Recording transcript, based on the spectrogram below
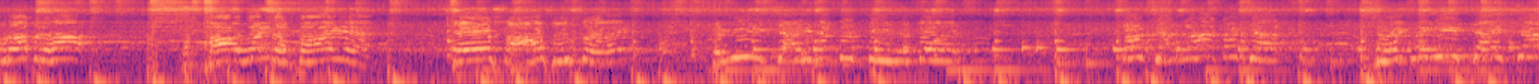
มรับเลยฮะมาไว้แต่ไฟเนี่ยเจสาวสวยๆขยี้ใจนักดนตรีเหลือเกินต้องจัดนฮะต้องจัดสวยขยี้ใจจ้า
